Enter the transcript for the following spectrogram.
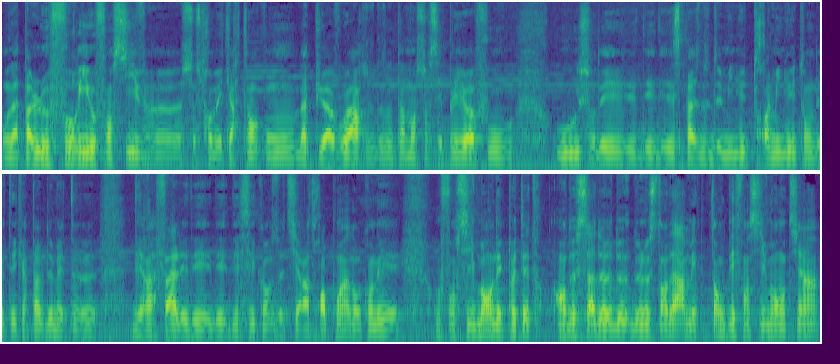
on n'a pas l'euphorie offensive euh, sur ce premier carton qu'on a pu avoir, notamment sur ces playoffs ou, ou sur des, espaces de 2 minutes, 3 minutes, on était capable de mettre euh, des rafales et des, séquences de tir à 3 points. Donc on est offensivement, on est peut-être en deçà de, nos standards, mais tant que défensivement on tient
